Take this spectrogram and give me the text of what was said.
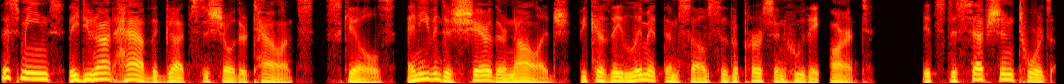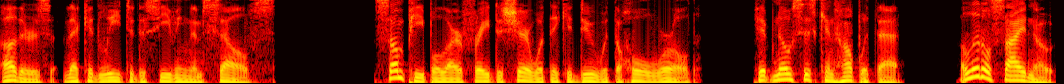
This means they do not have the guts to show their talents, skills, and even to share their knowledge because they limit themselves to the person who they aren't. It's deception towards others that could lead to deceiving themselves. Some people are afraid to share what they could do with the whole world. Hypnosis can help with that. A little side note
